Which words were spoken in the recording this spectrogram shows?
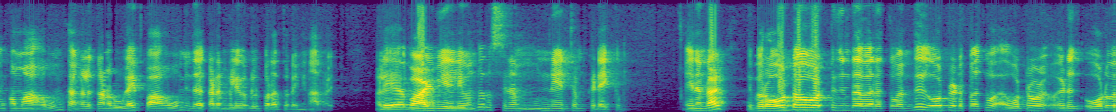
முகமாகவும் தங்களுக்கான ஒரு உழைப்பாகவும் இந்த கடன்களை அவர்கள் பெறத் தொடங்கினார்கள். அவருடைய வாழ்வியலிலே வந்து ஒரு சில முன்னேற்றம் கிடைக்கும். ஏனென்றால் இப்போ ஒரு ஓட்டோ ஓட்டுகின்றவருக்கு வந்து ஓட்டோ எடுப்பதற்கு ஓட்டோ எடு ஓடுவ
